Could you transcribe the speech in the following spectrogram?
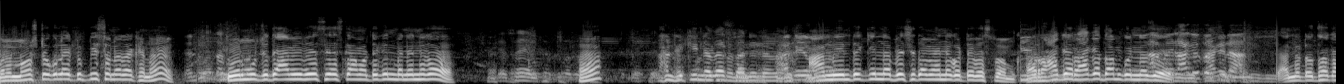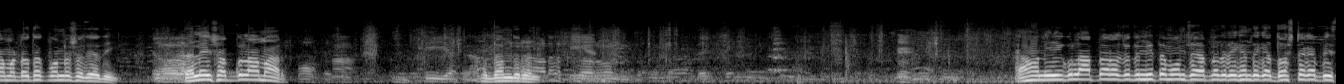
মানে নষ্টগুলো একটু পিছনে রাখেন হ্যাঁ? তরমুজ যদি আমি বেশি আজকে আমারটা কিনবেন এনেরা? হ্যাঁ? আমি এনতে কিনা বেশি দামে এনে করতে বেসপাম আর রাগে রাগে দাম করি না যে। এনাটাও থাক আমারটাও থাক পনেরোশো দিয়ে দিই। তাহলে এই সবগুলো আমার। দাম ধরুন। এখন এইগুলো আপনারা যদি নিতে মন চায়, আপনাদের এখান থেকে দশ টাকা পিস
